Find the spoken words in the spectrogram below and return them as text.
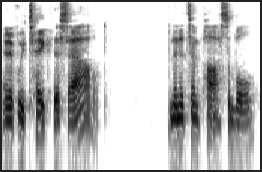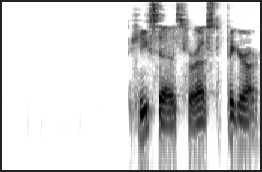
And if we take this out, then it's impossible, he says, for us to figure out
